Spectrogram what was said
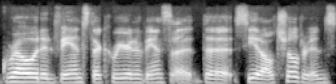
grow and advance their career and advance uh, the Seattle Children's.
